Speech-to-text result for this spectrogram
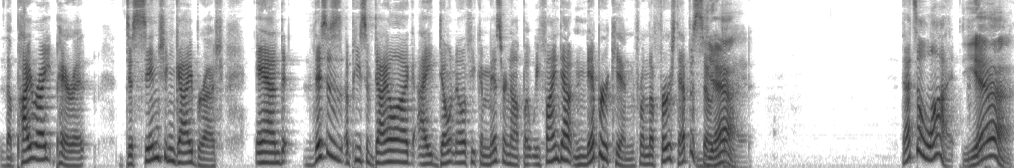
the Pyrite Parrot, de Singe and Guybrush, and this is a piece of dialogue I don't know if you can miss or not, but we find out Nipperkin from the first episode Yeah. died. That's a lot. Yeah,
